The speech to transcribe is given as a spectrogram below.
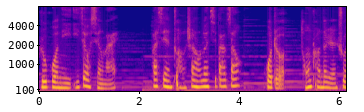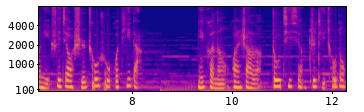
如果你一觉醒来，发现床上乱七八糟，或者同床的人说你睡觉时抽搐或踢打，你可能患上了周期性肢体抽动，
